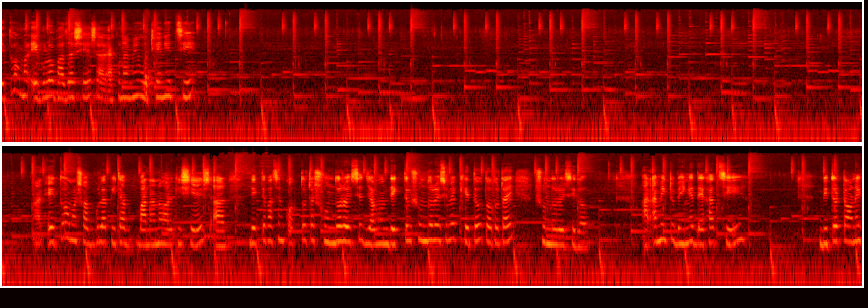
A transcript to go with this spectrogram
এই তো আমার এগুলো ভাজা শেষ, আর এখন আমি উঠিয়ে নিচ্ছি। আর এই তো আমার সবগুলা পিঠা বানানো আর কি শেষ, আর দেখতে পাচ্ছেন কতটা সুন্দর হয়েছে, যেমন দেখতেও সুন্দর হয়েছিল, খেতেও ততটাই সুন্দর হয়েছিল। আর আমি একটু ভেঙে দেখাচ্ছি। ভিতরটা অনেক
